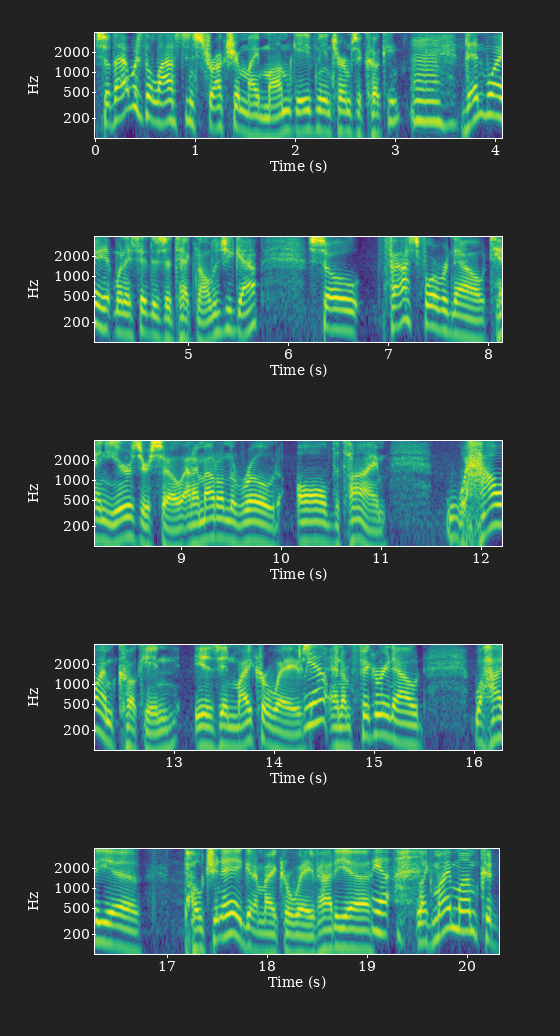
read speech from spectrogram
So that was the last instruction my mom gave me in terms of cooking. Mm. Then why, when I say there's a technology gap, so fast forward now 10 years or so, and I'm out on the road all the time. How I'm cooking is in microwaves, Yeah. and I'm figuring out, well, how do you poach an egg in a microwave? How do you, Yeah. like my mom could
